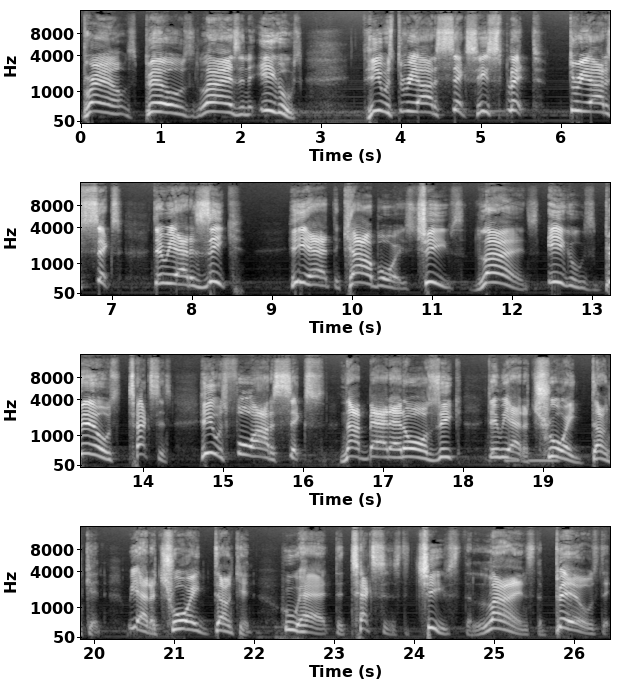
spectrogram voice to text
Browns, Bills, Lions, and the Eagles. He was three out of six. He split three out of six. Then we had a Zeke. He had the Cowboys, Chiefs, Lions, Eagles, Bills, Texans. He was four out of six. Not bad at all, Zeke. Then we had a Troy Duncan. We had a Troy Duncan who had the Texans, the Chiefs, the Lions, the Bills, the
